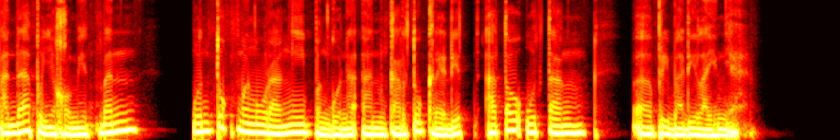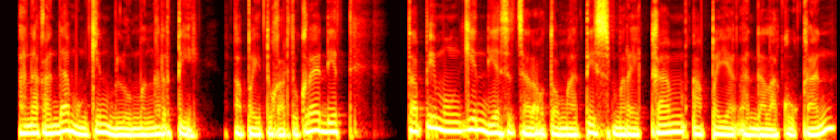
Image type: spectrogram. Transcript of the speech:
Anda punya komitmen untuk mengurangi penggunaan kartu kredit atau utang e, pribadi lainnya. Anak Anda mungkin belum mengerti apa itu kartu kredit, tapi mungkin dia secara otomatis merekam apa yang Anda lakukan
